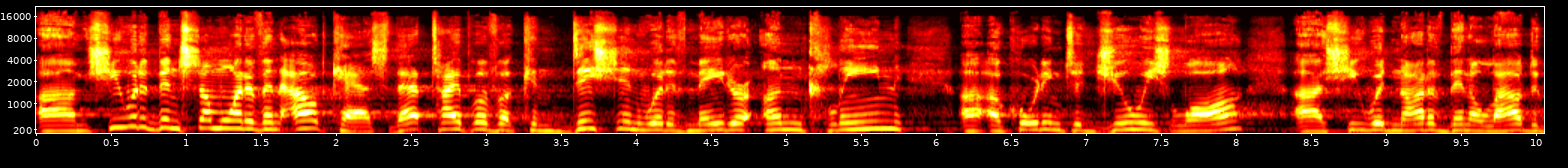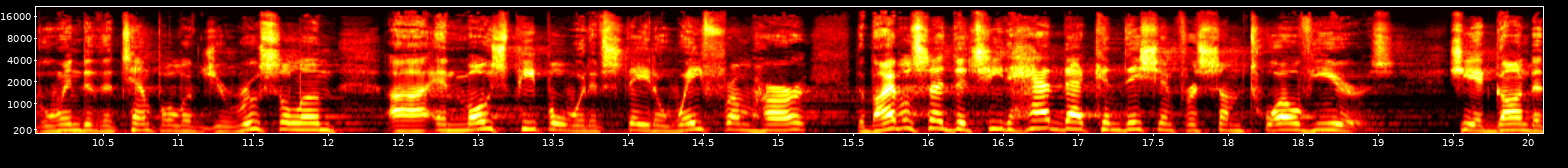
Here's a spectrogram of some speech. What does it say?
Um, she would have been somewhat of an outcast. That type of a condition would have made her unclean. Uh, according to Jewish law, uh, she would not have been allowed to go into the temple of Jerusalem, uh, and most people would have stayed away from her. The Bible said that she'd had that condition for some 12 years. She had gone to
